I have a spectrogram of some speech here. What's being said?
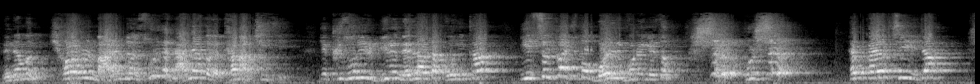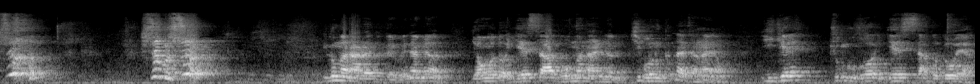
왜냐면 혀를 말면 소리가 나냐고요. 다 막히지. 그 소리를 밀어내려다 보니까 입술까지도 멀리 보내게 해서 슈, 불슈. 해볼까요? 시작. 슈, 슈, 슈. 이것만 알아도 돼요. 왜냐면 영어도 yes하고 no만 알면 기본은 끝나잖아요. 이게 중국어 yes하고 no야.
